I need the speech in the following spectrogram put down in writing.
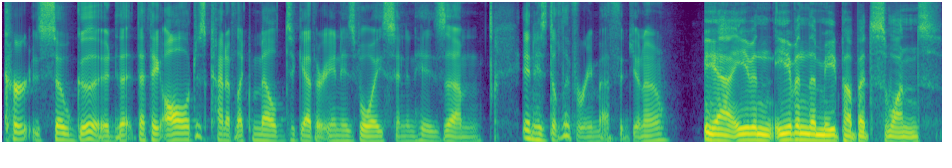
Kurt is so good that, that they all just kind of like meld together in his voice and in his um in his delivery method, you know? Yeah, even even the meat puppets ones,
